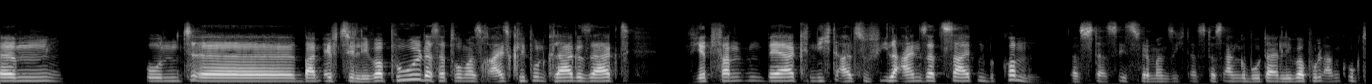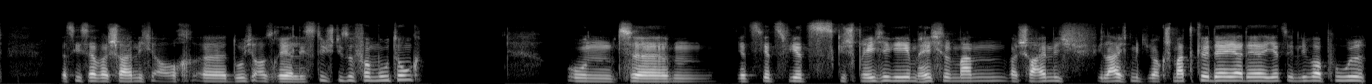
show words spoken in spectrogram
Ähm, und äh, beim FC Liverpool, das hat Thomas Reis klipp und klar gesagt, wird Vandenberg nicht allzu viele Einsatzzeiten bekommen. Das, das ist, wenn man sich das, das Angebot da in Liverpool anguckt, das ist ja wahrscheinlich auch äh, durchaus realistisch, diese Vermutung. Und ähm, jetzt, jetzt wird es Gespräche geben, Hechelmann, wahrscheinlich vielleicht mit Jörg Schmatke, der ja der jetzt in Liverpool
